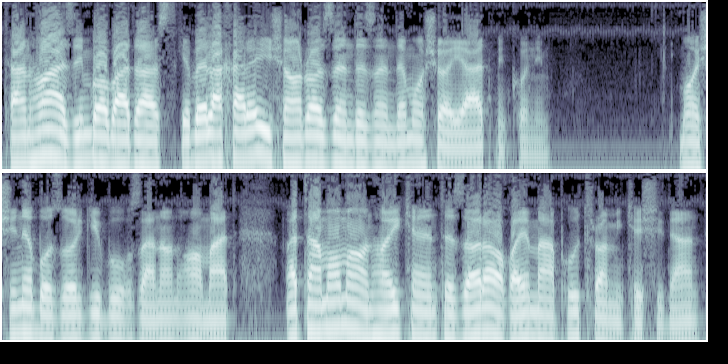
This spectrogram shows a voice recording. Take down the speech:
تنها از این بابت است که بالاخره ایشان را زنده زنده مشایعت می‌کنیم. ماشین بزرگی بوغزنان آمد و تمام آنهایی که انتظار آقای مبهوت را میکشیدند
